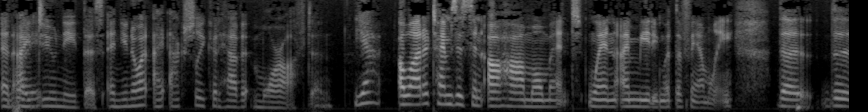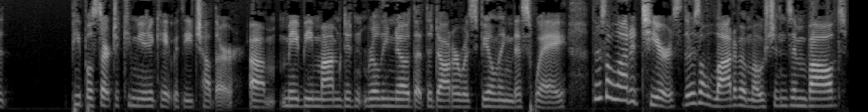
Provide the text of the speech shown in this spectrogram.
And right. I do need this. And you know what, I actually could have it more often. Yeah. A lot of times it's an aha moment when I'm meeting with the family. The, the, people start to communicate with each other. Um, maybe mom didn't really know that the daughter was feeling this way. There's a lot of tears. There's a lot of emotions involved.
